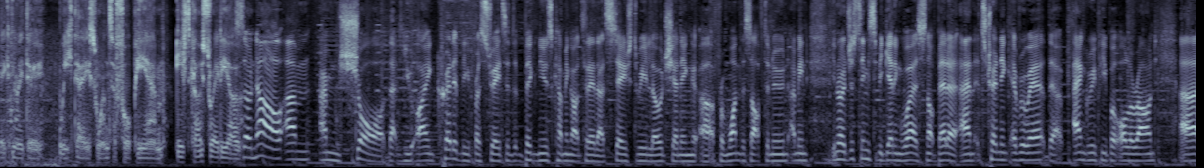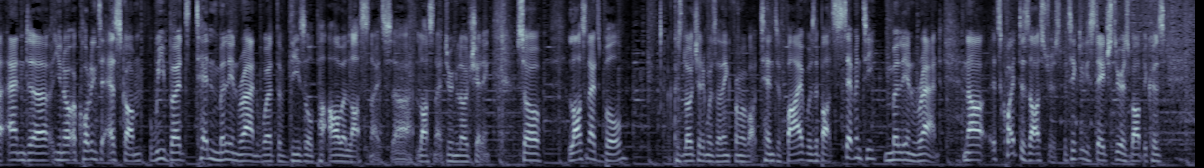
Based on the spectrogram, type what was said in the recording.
Vic Naidu. Weekdays 1 to 4 p.m. East Coast Radio. So now um, I'm sure that you are incredibly frustrated. Big news coming out today that stage three load shedding uh, from one this afternoon. I mean, you know, it just seems to be getting worse, not better. And it's trending everywhere. There are angry people all around. Uh, and, uh, you know, according to Eskom, we burnt 10 million Rand worth of diesel per hour last night, uh, last night during load shedding. So last night's bill because load shedding was, I think, from about 10 to 5, was about 70 million rand. Now, it's quite disastrous, particularly stage 3 as well, because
